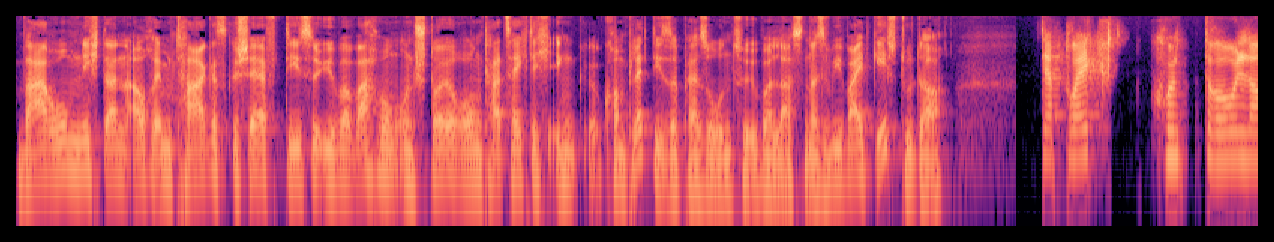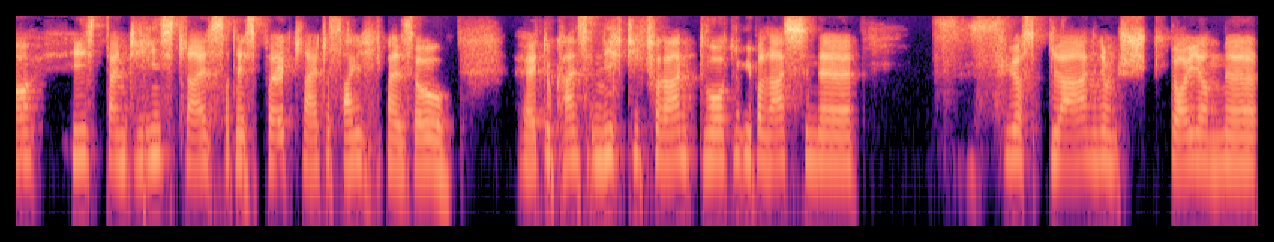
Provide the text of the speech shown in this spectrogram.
Warum nicht dann auch im Tagesgeschäft diese Überwachung und Steuerung tatsächlich in, komplett dieser Person zu überlassen? Also wie weit gehst du da? Der Projektcontroller ist ein Dienstleister des Projektleiters, sage ich mal so. Äh, du kannst nicht die Verantwortung überlassen äh, fürs Planen und Steuern, äh,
